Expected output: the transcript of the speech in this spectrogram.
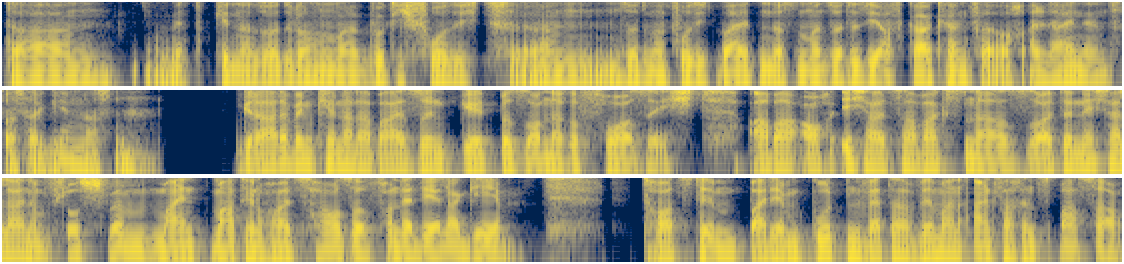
da mit Kindern sollte doch nochmal wirklich Vorsicht, ähm, sollte man Vorsicht walten lassen und man sollte sie auf gar keinen Fall auch alleine ins Wasser gehen lassen. Gerade wenn Kinder dabei sind, gilt besondere Vorsicht. Aber auch ich als Erwachsener sollte nicht allein im Fluss schwimmen, meint Martin Holzhauser von der DLAG. Trotzdem, bei dem guten Wetter will man einfach ins Wasser.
